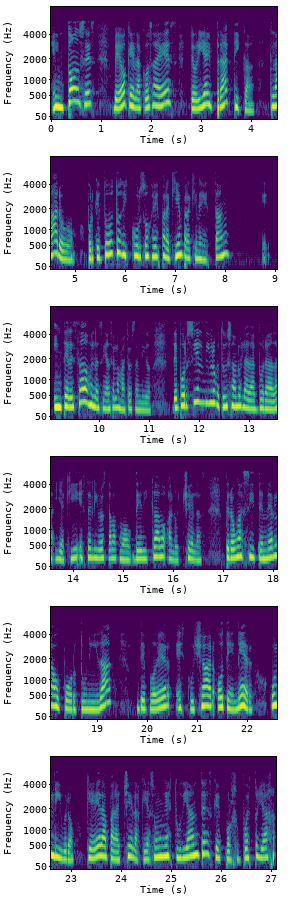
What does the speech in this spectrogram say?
Entonces veo que la cosa es teoría y práctica, claro, porque todos estos discursos es para quién, para quienes están eh, interesados en la enseñanza de los maestros ascendidos. De por sí el libro que estoy usando es La Edad Dorada y aquí este libro estaba como dedicado a los chelas, pero aún así tener la oportunidad de poder escuchar o tener un libro que era para chelas, que ya son estudiantes, que por supuesto ya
